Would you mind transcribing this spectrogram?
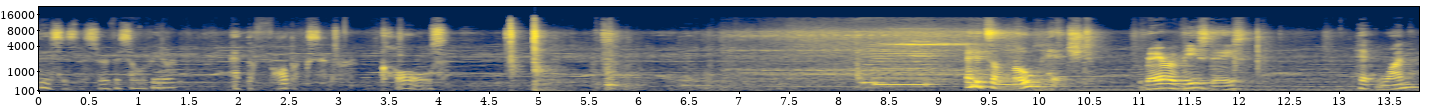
This is the service elevator at the Fallbrook Center. Kohl's. And it's a low pitched. Rare these days. Hit one.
